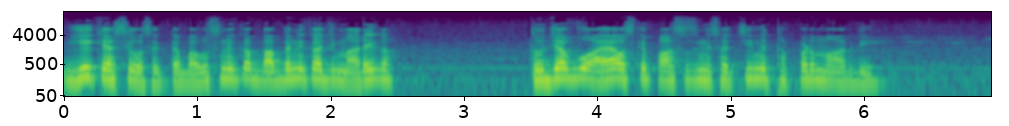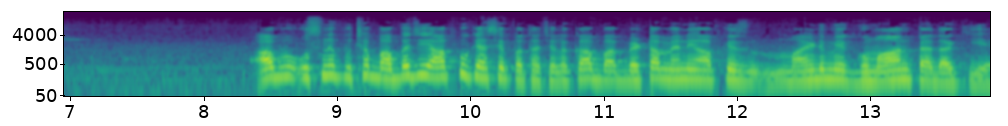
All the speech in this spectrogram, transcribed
ये कैसे हो सकता है बाबा? उसने कहा, बाबा ने कहा, जी मारेगा। तो जब वो आया, उसके पास उसने सच्ची में थप्पड़ मार दी। अब उसने पूछा, बाबा जी, आपको कैसे पता चला? कहा बेटा, मैंने आपके माइंड में गुमान पैदा किया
